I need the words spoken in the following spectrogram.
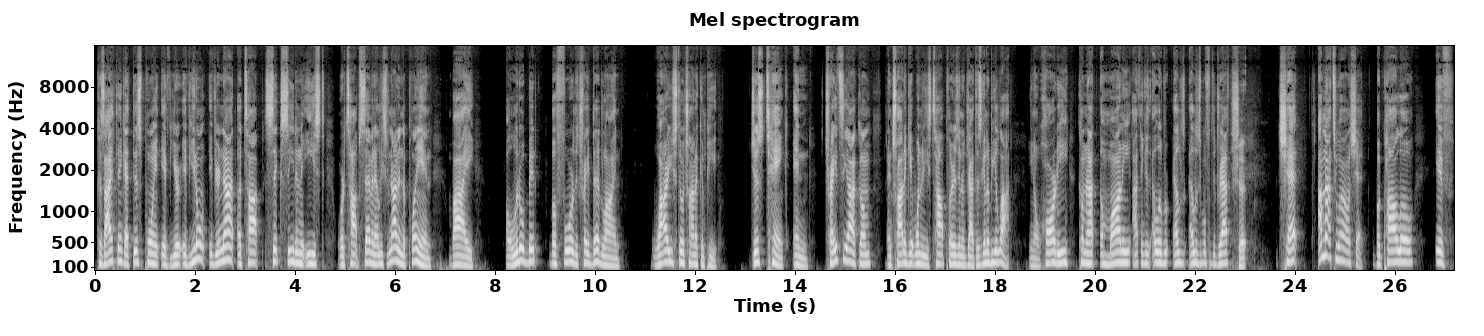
Because I think at this point, if you're if you don't if you're not a top six seed in the East or top seven, at least you're not in the play-in by a little bit before the trade deadline, why are you still trying to compete? Just tank and trade Siakam and try to get one of these top players in the draft. There's going to be a lot. You know, Hardy coming out, Emoni, I think is eligible eligible for the draft. Shit. Chet, I'm not too high on Chet, but Paolo, if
